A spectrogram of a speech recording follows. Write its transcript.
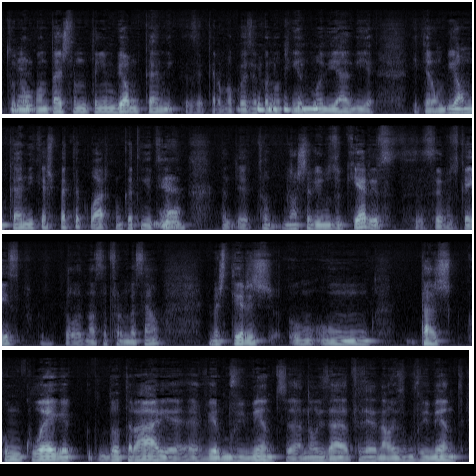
tu num contexto onde tem um biomecânico, quer dizer, que era uma coisa que eu não tinha no meu dia a dia. E ter um biomecânico é espetacular, nunca tinha tido. É. Nós sabíamos o que era, sabemos o que é isso, pela nossa formação, mas teres um, um estás com um colega de outra área a ver movimentos, a analisar, a fazer análise do movimento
